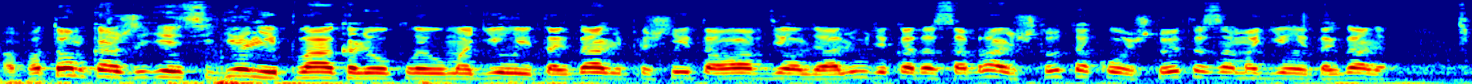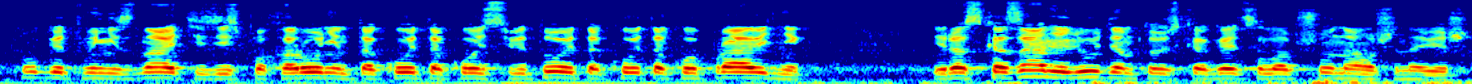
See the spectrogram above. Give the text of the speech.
А потом каждый день сидели и плакали около его могилы и так далее, пришли тавав делали. А люди, когда собрали, что такое, что это за могила и так далее. Он говорит, вы не знаете, здесь похоронен такой-такой святой, такой-такой праведник. И рассказали людям, то есть, как говорится, лапшу на уши навешать.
